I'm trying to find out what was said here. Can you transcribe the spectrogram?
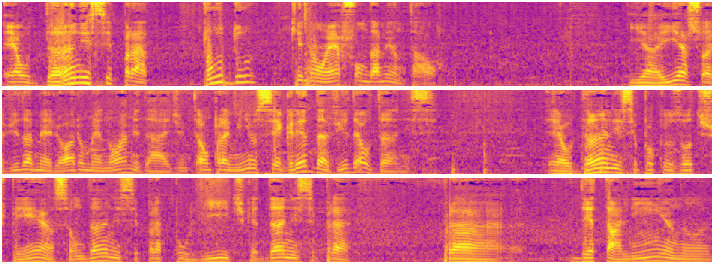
é o dane-se para tudo que não é fundamental. E aí a sua vida melhora uma enormidade. Então, para mim, o segredo da vida é o dane-se. É o dane-se porque os outros pensam, dane-se para política, dane-se para para detalhino,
